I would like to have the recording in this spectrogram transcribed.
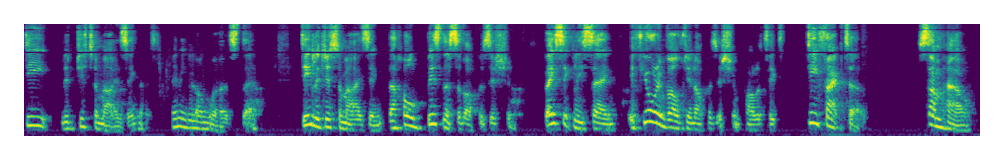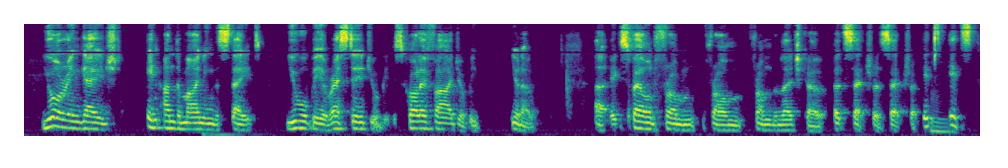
delegitimizing. That's many long words there delegitimizing the whole business of opposition, basically saying if you're involved in opposition politics, de facto, somehow you're engaged in undermining the state, you will be arrested, you'll be disqualified, you'll be, you know, uh, expelled from from from the legco, etc., etc. It's mm. it's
